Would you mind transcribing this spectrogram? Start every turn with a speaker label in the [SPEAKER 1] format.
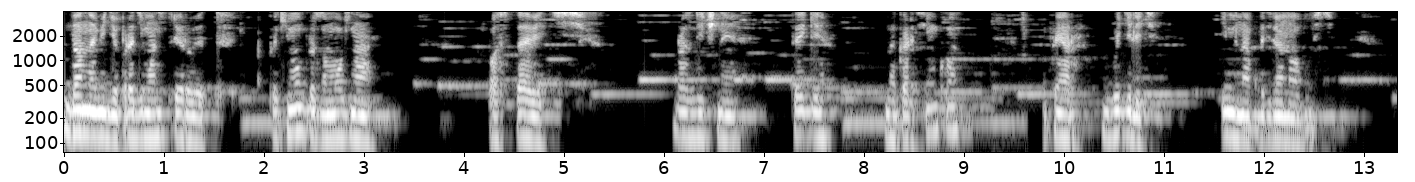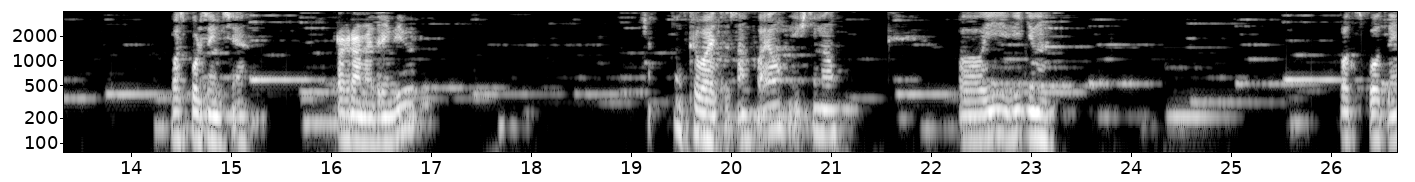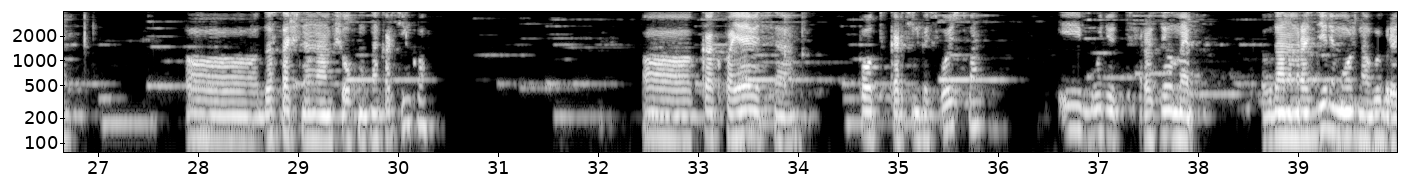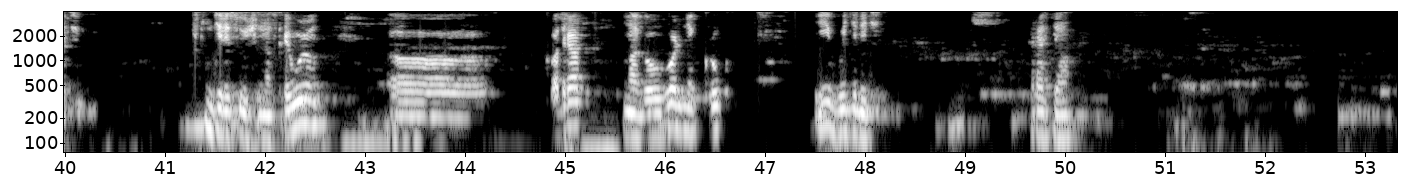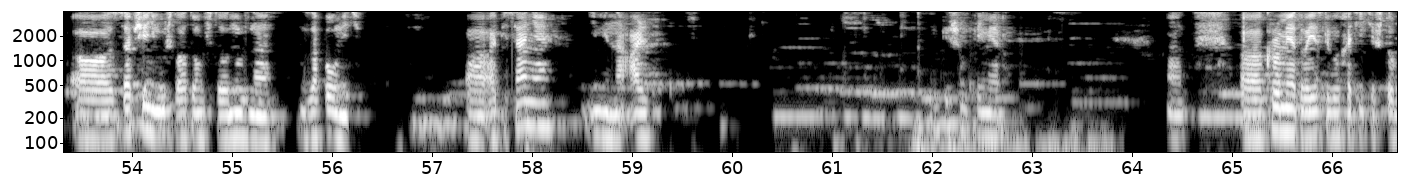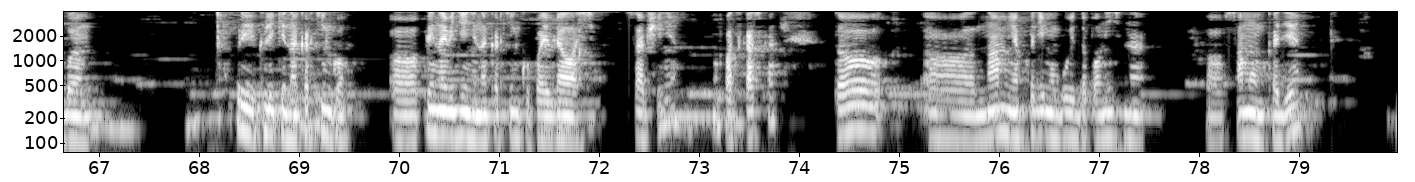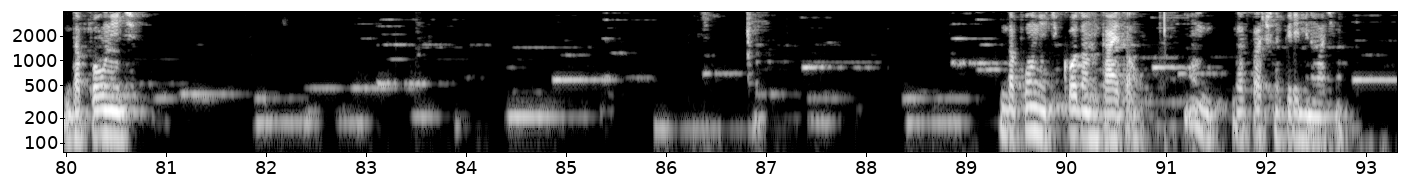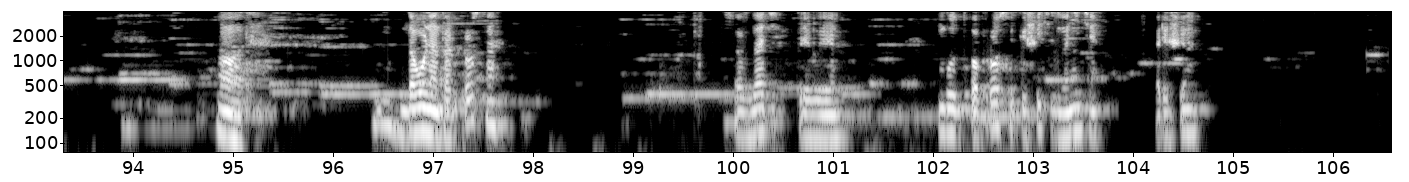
[SPEAKER 1] Данное видео продемонстрирует, каким образом можно поставить различные теги на картинку. Например, выделить именно определенную область. Воспользуемся программой Dreamweaver. Открывается сам файл HTML. Э, и видим хотспоты. Э, достаточно нам щелкнуть на картинку, э, как появится под картинкой свойства и будет раздел Map. В данном разделе можно выбрать интересующую нас кривую, квадрат, многоугольник, круг и выделить раздел. Сообщение вышло о том, что нужно заполнить описание, именно alt. Пишем пример. А, кроме этого, если вы хотите, чтобы при клике на картинку, при наведении на картинку появлялось сообщение, ну, подсказка, то нам необходимо будет дополнительно в самом коде дополнить дополнить кодом title. Ну, достаточно переименовать его. Вот. Довольно так просто создать кривые. Будут вопросы, пишите, звоните, решим.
